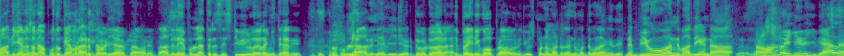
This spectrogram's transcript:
பாத்தீங்கன்னு சொன்னா புது கேமரா எடுத்தபடியா இப்ப அவர் இப்ப அதுலயே ஃபுல்லா த்ரீ சிக்ஸ்டி வியூல இறங்கிட்டாரு. இப்ப ஃபுல்லா அதுலயே வீடியோ எடுத்து கொண்டு வர இப்ப இனி கோப்ரா அவர் யூஸ் பண்ண மாட்டேன் மட்டும் விளங்குது. இந்த வியூ வந்து பாத்தீங்கன்னா வேற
